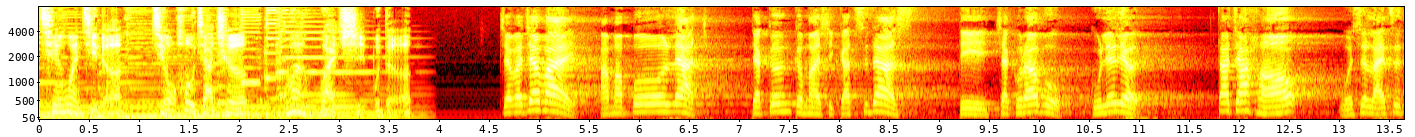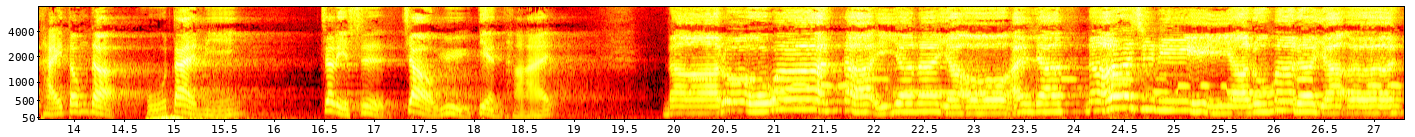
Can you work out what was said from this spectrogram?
千万记得，酒后驾车，万万使不得。加外加外，阿玛波拉，扎根格玛西卡斯达斯，的加古拉布古列列。大家好，我是来自台东的胡代明，这里是教育电台。那罗哇那咿呀那呀哦哎呀，那是你呀鲁玛的呀恩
